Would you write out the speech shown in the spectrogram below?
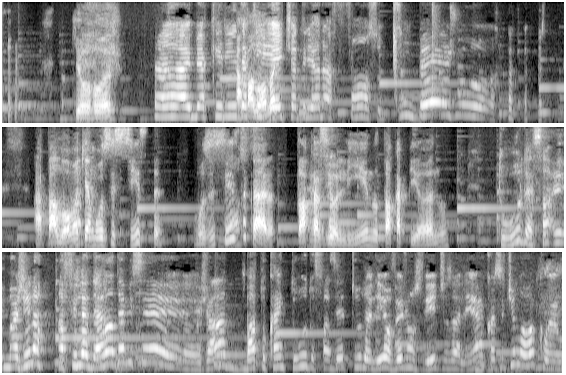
que horror. Ai, minha querida A Paloma- cliente Adriana Afonso, um beijo! A Paloma que é musicista. Musicista, Nossa. cara. Toca Essa- violino, toca piano. Tudo, essa... imagina, a filha dela deve ser já batucar em tudo, fazer tudo ali. Eu vejo uns vídeos ali, é coisa de louco. Eu...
